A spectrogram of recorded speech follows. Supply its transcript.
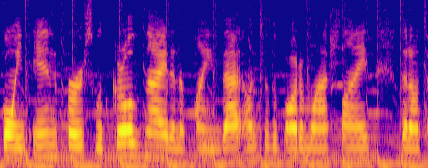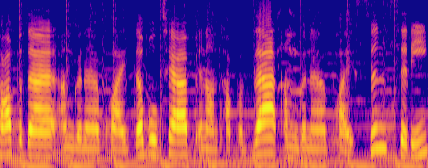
going in first with Girls Night and applying that onto the bottom lash line. Then on top of that, I'm gonna apply Double Tap and on top of that, I'm gonna apply Sin City.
